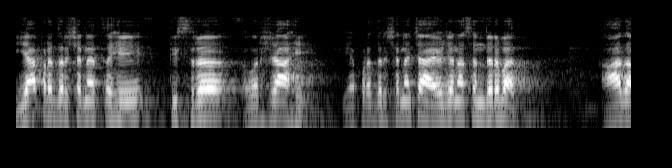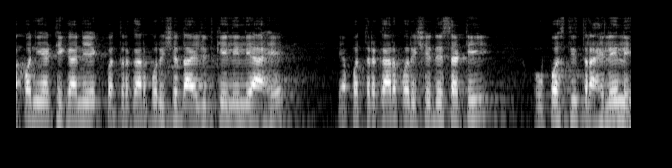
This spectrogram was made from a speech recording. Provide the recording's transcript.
या प्रदर्शनाचं हे तिसरं वर्ष आहे. या प्रदर्शनाच्या आयोजनासंदर्भात आज आपण या ठिकाणी एक पत्रकार परिषद आयोजित केलेली आहे. या पत्रकार परिषदेसाठी उपस्थित राहिलेले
